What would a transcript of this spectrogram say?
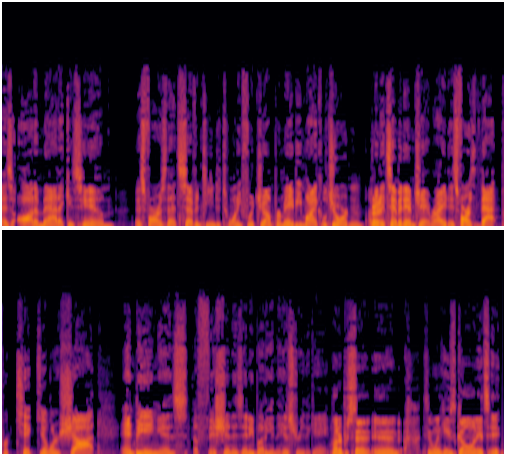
as automatic as him as far as that 17 to 20 foot jumper. Maybe Michael Jordan. I right. mean, it's him and MJ, right? As far as that particular shot and being as efficient as anybody in the history of the game. 100%. And dude, when he's going, it's it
